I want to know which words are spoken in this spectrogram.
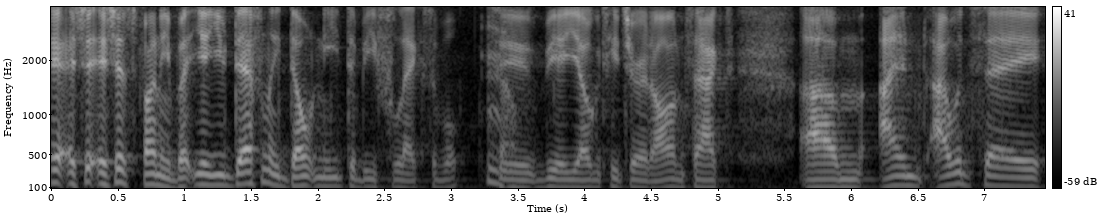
yeah, it's, it's just funny, but yeah, you definitely don't need to be flexible to be a yoga teacher at all. In fact, um, I I would say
